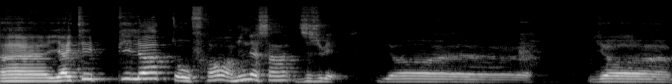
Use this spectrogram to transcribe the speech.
Euh, il a été pilote au front en 1918. Euh, il a,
